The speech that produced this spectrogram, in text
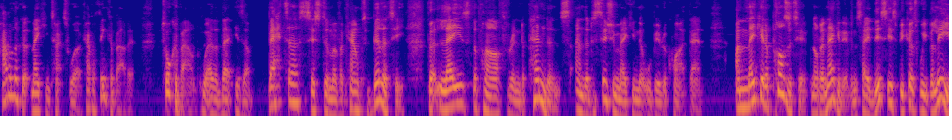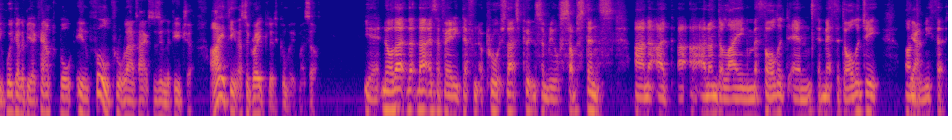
Have a look at making tax work, have a think about it, talk about whether there is a better system of accountability that lays the path for independence and the decision making that will be required then and make it a positive, not a negative, and say this is because we believe we're going to be accountable in full for all our taxes in the future. I think that's a great political move myself. Yeah, no, that, that that is a very different approach. That's putting some real substance and a, a, an underlying methodology, um, methodology underneath yeah. it.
